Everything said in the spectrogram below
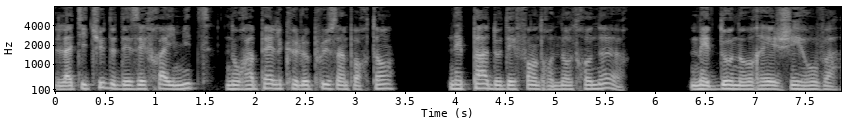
L'attitude des Éphraïmites nous rappelle que le plus important n'est pas de défendre notre honneur, mais d'honorer Jéhovah.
